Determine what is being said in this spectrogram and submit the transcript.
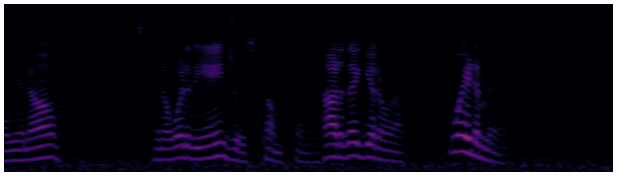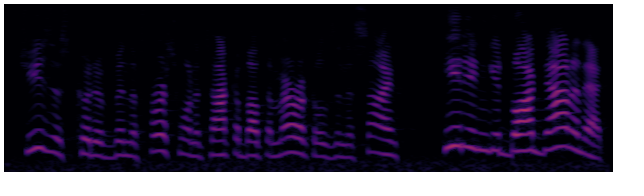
Oh, you know, you know, where do the angels come from and how do they get around? Wait a minute. Jesus could have been the first one to talk about the miracles and the signs. He didn't get bogged down in that.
